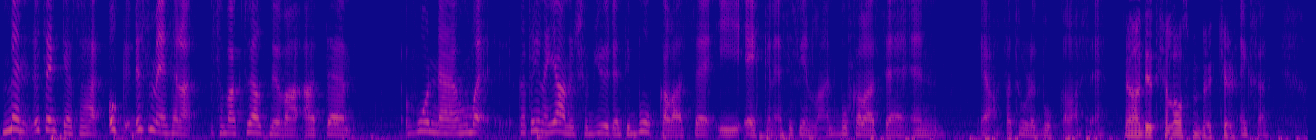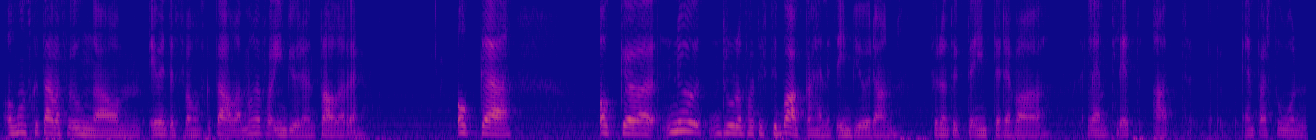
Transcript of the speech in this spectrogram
Men nu tänker jag så här, och det som egentligen som var aktuellt nu var att hon, eh, hon var, Katarina Janouch var bjuden till bokkalaset i Ekenäs i Finland. Bokkalaset är en... Ja, vad tror du att bokkalas är? Ja, det är ett kalas med böcker. Exakt. Och hon skulle tala för unga om, jag vet inte ens vad hon skulle tala om, men hon var inbjuden talare. Och, eh, och eh, nu drog de faktiskt tillbaka hennes inbjudan, för de tyckte inte det var lämpligt att en person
